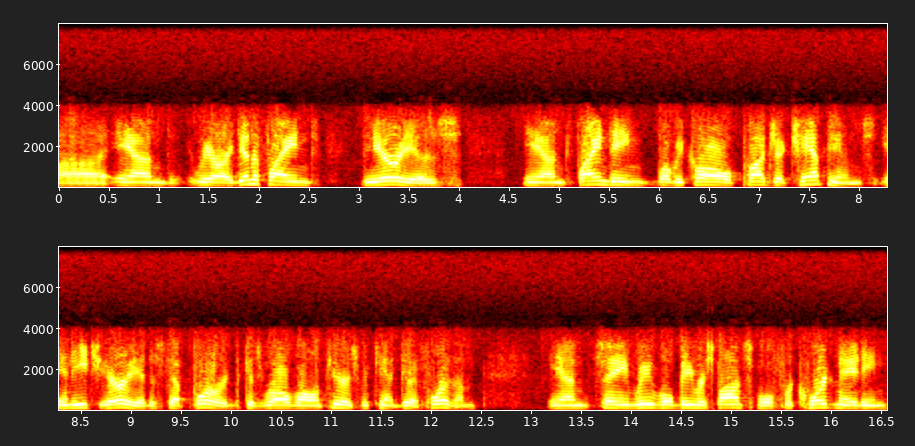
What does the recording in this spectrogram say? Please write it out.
Uh, and we are identifying the areas and finding what we call project champions in each area to step forward because we're all volunteers, we can't do it for them. And saying we will be responsible for coordinating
